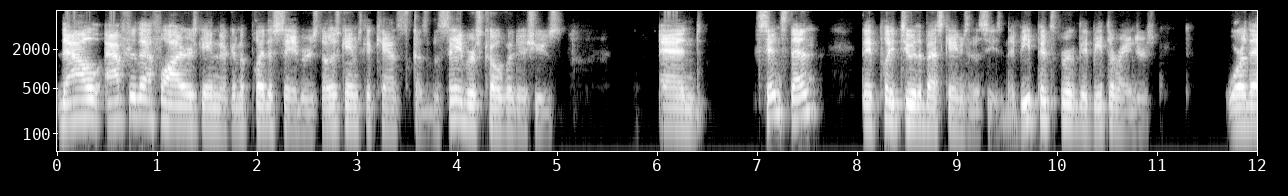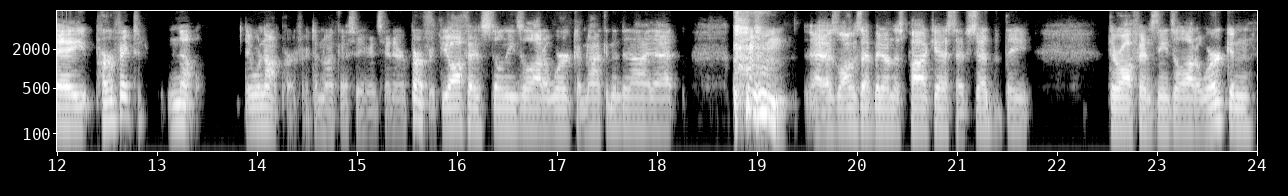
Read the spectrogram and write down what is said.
now, after that Flyers game, they're going to play the Sabres. Those games get canceled because of the Sabres' COVID issues. And since then, they've played two of the best games of the season. They beat Pittsburgh, they beat the Rangers. Were they perfect? No, they were not perfect. I'm not going to sit here and say they were perfect. The offense still needs a lot of work. I'm not going to deny that. as long as I've been on this podcast, I've said that they their offense needs a lot of work, and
